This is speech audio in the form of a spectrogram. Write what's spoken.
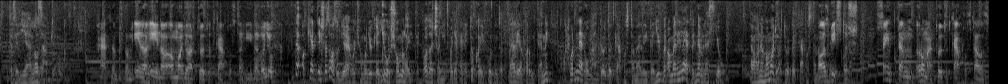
Tehát ez egy ilyen lazább dolog. Hát nem tudom, én a, én a, a magyar töltött káposzta híve vagyok. De a kérdés az az ugye, hogyha mondjuk egy jó somlait, egy badacsonyit, vagy akár egy tokai furmintot mellé akarunk tenni, akkor ne román töltött káposzta mellé tegyük, mert amellé lehet, hogy nem lesz jó. De hanem a magyar töltött káposzta mellé Az biztos. oda. Szerintem román töltött káposztához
